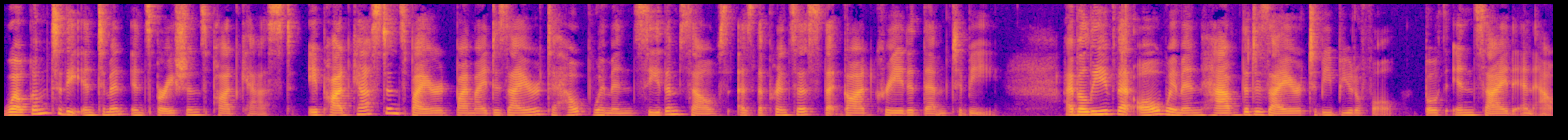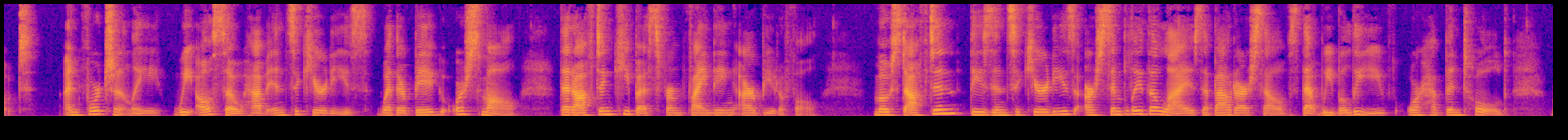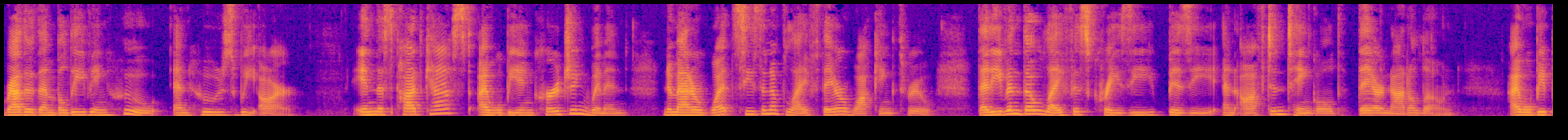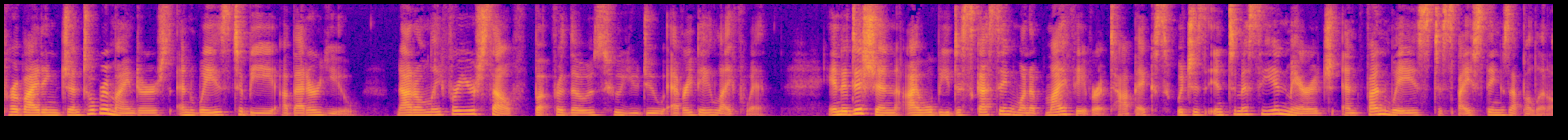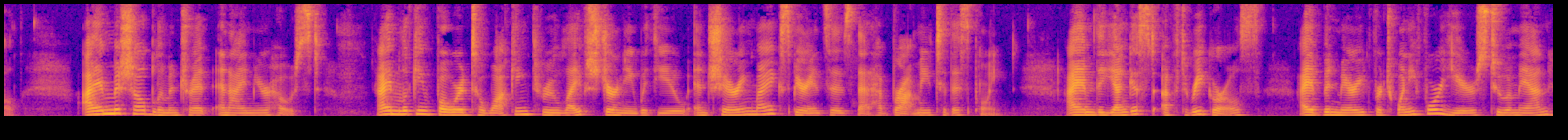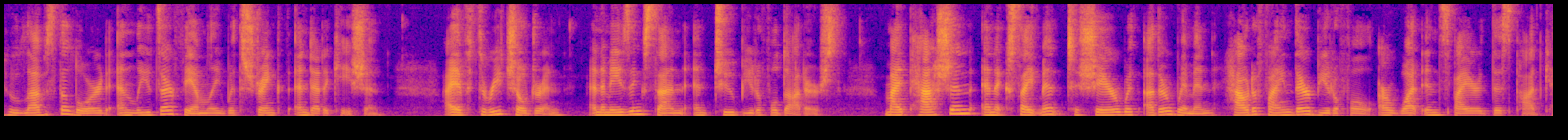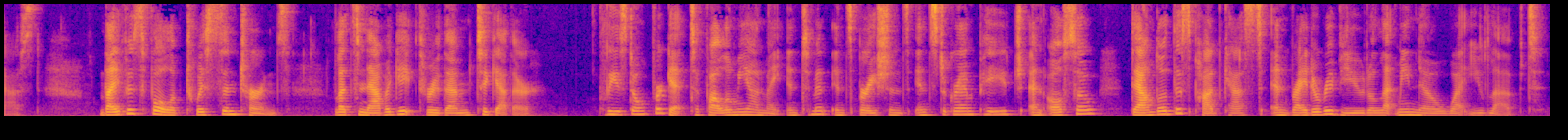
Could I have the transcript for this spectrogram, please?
Welcome to the Intimate Inspirations Podcast, a podcast inspired by my desire to help women see themselves as the princess that God created them to be. I believe that all women have the desire to be beautiful, both inside and out. Unfortunately, we also have insecurities, whether big or small, that often keep us from finding our beautiful. Most often, these insecurities are simply the lies about ourselves that we believe or have been told, rather than believing who and whose we are. In this podcast, I will be encouraging women, no matter what season of life they are walking through, that even though life is crazy, busy, and often tangled, they are not alone. I will be providing gentle reminders and ways to be a better you not only for yourself, but for those who you do everyday life with. In addition, I will be discussing one of my favorite topics, which is intimacy in marriage and fun ways to spice things up a little. I am Michelle Blumentritt, and I am your host. I am looking forward to walking through life's journey with you and sharing my experiences that have brought me to this point. I am the youngest of three girls. I have been married for 24 years to a man who loves the Lord and leads our family with strength and dedication. I have three children an amazing son and two beautiful daughters. My passion and excitement to share with other women how to find their beautiful are what inspired this podcast. Life is full of twists and turns. Let's navigate through them together. Please don't forget to follow me on my Intimate Inspirations Instagram page and also Download this podcast and write a review to let me know what you loved.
